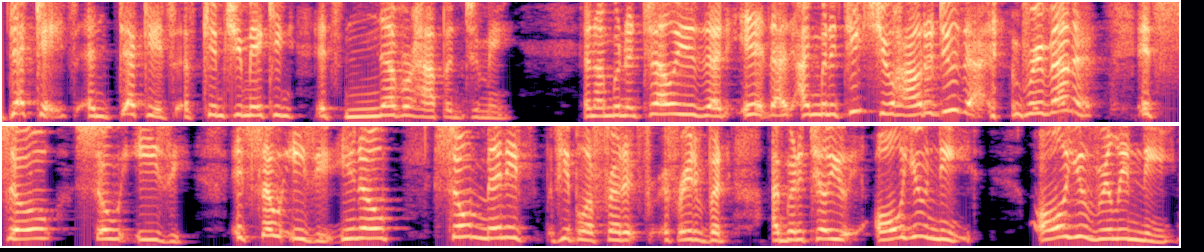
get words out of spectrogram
decades and decades of kimchi making, it's never happened to me. And I'm going to tell you that it, that I'm going to teach you how to do that and prevent it. It's so, so easy. It's so easy. You know, so many people are afraid, afraid of, but I'm going to tell you all you need, all you really need,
